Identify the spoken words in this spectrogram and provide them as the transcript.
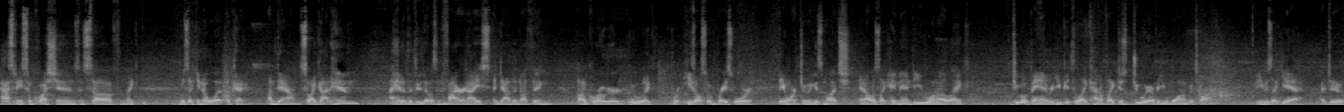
asked me some questions and stuff, and like was like, "You know what? Okay, I'm down." So I got him. I hit up the dude that was in Fire and Ice and Down to Nothing, uh, Groder, who like he's also in Bracewar. They weren't doing as much, and I was like, "Hey man, do you want to like do a band where you get to like kind of like just do whatever you want on guitar?" And he was like, "Yeah, I do."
